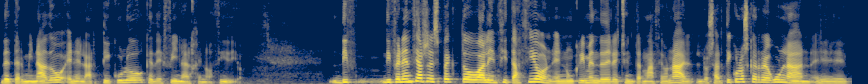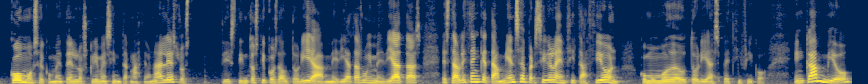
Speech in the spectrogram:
determinado en el artículo que define el genocidio diferencias respecto a la incitación en un crimen de derecho internacional. Los artículos que regulan eh, cómo se cometen los crímenes internacionales, los distintos tipos de autoría, mediatas o inmediatas, establecen que también se persigue la incitación como un modo de autoría específico. En cambio,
